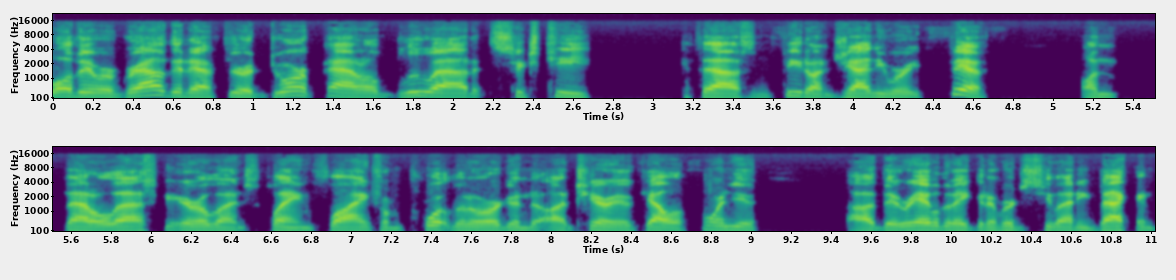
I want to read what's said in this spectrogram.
Well, they were grounded after a door panel blew out at 16,000 feet on January 5th on that Alaska Airlines plane flying from Portland, Oregon to Ontario, California. Uh, they were able to make an emergency landing back in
